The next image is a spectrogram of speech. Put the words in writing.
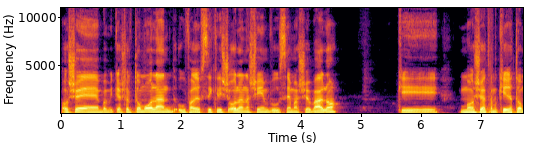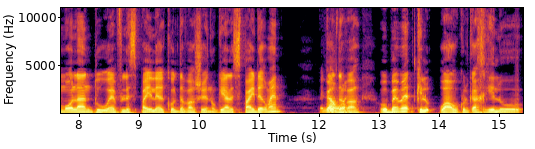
או שבמקרה של תום הולנד הוא כבר הפסיק לשאול אנשים והוא עושה מה שבא לו. כי כמו שאתה מכיר את תום הולנד הוא אוהב לספיילר כל דבר שנוגע לספיידרמן. כל. דבר. הוא באמת כאילו וואו כל כך כאילו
